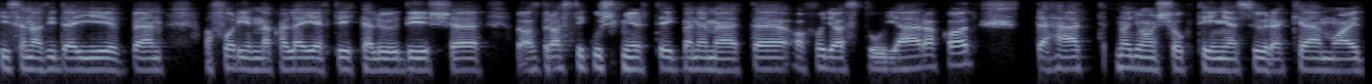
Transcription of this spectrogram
hiszen az idei évben a forintnak a leértékelődése az drasztikus mértékben emelte a fogyasztói árakat, tehát nagyon sok tényezőre kell majd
